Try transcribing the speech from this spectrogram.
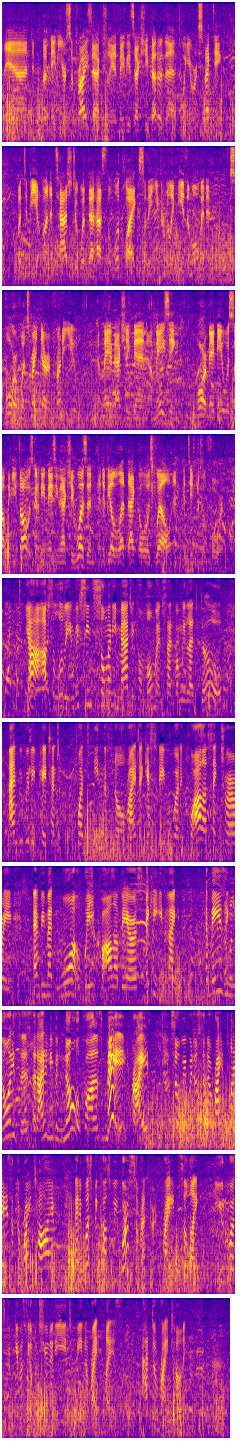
And but maybe you're surprised actually and maybe it's actually better than what you were expecting. But to be unattached to what that has to look like so that you can really be in the moment and explore what's right there in front of you that may have actually been amazing or maybe it was something you thought was going to be amazing that actually wasn't and to be able to let that go as well and continue to move forward Yeah, absolutely. And we've seen so many magical moments that when we let go and we really pay attention to what's in the flow, right? Like yesterday we were at a koala sanctuary and we met more awake koala bears making even like amazing noises that I didn't even know koalas make, right? So we were just in the right place at the right time and it was because we were surrendered, right? So like the universe could give us the opportunity to be in the right place at the right time.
